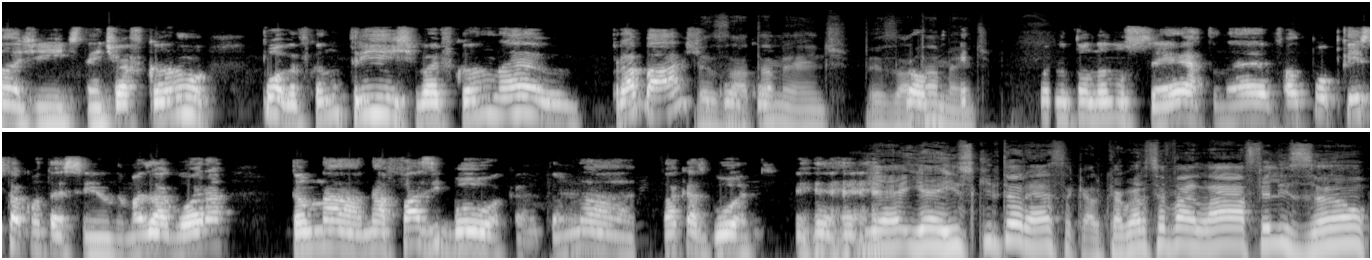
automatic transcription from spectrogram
a gente, né? A gente vai ficando, pô, vai ficando triste, vai ficando, né, pra baixo. Exatamente, com, com exatamente. Não estão dando certo, né? Eu falo, pô, por que isso tá acontecendo? Mas agora estamos na, na fase boa, cara. Estamos na vacas gordas. e, é, e é isso que interessa, cara. Porque agora você vai lá, felizão.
